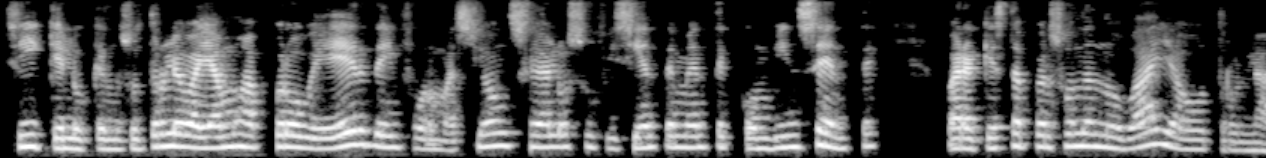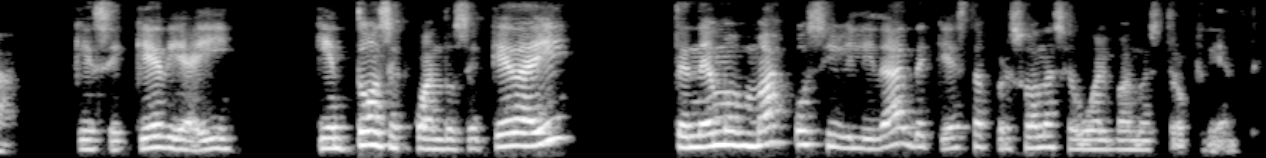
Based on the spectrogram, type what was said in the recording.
Sí, que lo que nosotros le vayamos a proveer de información sea lo suficientemente convincente para que esta persona no vaya a otro lado, que se quede ahí. Y entonces cuando se queda ahí, tenemos más posibilidad de que esta persona se vuelva nuestro cliente.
